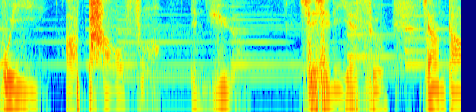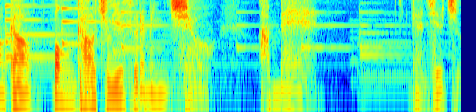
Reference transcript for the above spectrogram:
We are powerful in you。谢谢你，耶稣。这样祷告，奉靠主耶稣的名求，阿门。感谢主。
